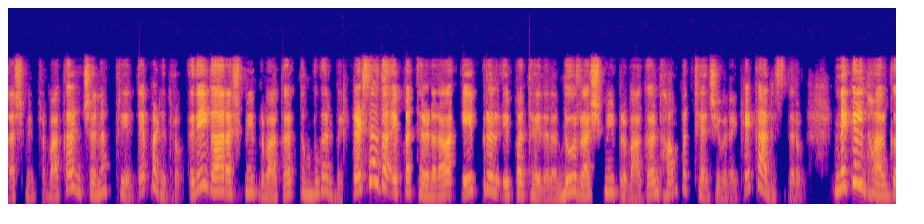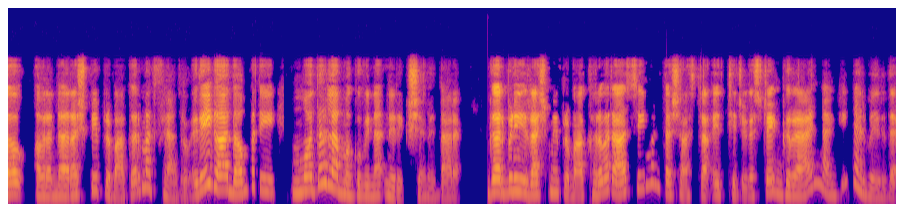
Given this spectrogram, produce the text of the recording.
ರಶ್ಮಿ ಪ್ರಭಾಕರ್ ಜನಪ್ರಿಯತೆ ಪಡೆದರು. ಇದೀಗ ರಶ್ಮಿ ಪ್ರಭಾಕರ್ ತುಂಬುಗರ್ಭೆ. ಎರಡ್ ಸಾವಿರದ ಇಪ್ಪತ್ತೆರಡರ ಏಪ್ರಿಲ್ ಇಪ್ಪತ್ತೈದರಂದು ರಶ್ಮಿ ಪ್ರಭಾಕರ್ ದಾಂಪತ್ಯ ಜೀವನಕ್ಕೆ ಕಾಲಿಸಿದರು. ನಿಖಿಲ್ ಭಾರ್ಗವ್ ಅವರನ್ನ ರಶ್ಮಿ ಪ್ರಭಾಕರ್ ಮದುವೆಯಾದರು. ಇದೀಗ ದಂಪತಿ ಮೊದಲ ಮಗುವಿನ ನಿರೀಕ್ಷೆಯಲ್ಲಿದ್ದಾರೆ. ಗರ್ಭಿಣಿ ರಶ್ಮಿ ಪ್ರಭಾಕರ್ ಅವರ ಸೀಮಂತ ಶಾಸ್ತ್ರ ಇತ್ತೀಚೆಗಷ್ಟೇ ಗ್ರ್ಯಾಂಡ್ ಆಗಿ ನೆರವೇರಿದೆ.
